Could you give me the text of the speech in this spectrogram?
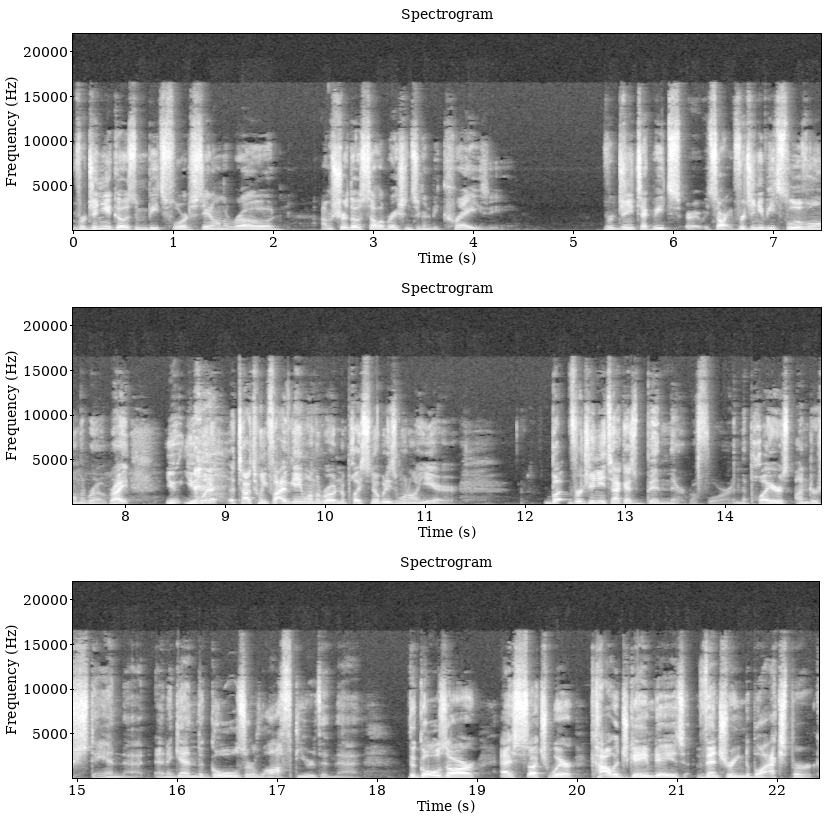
virginia goes and beats florida state on the road i'm sure those celebrations are going to be crazy Virginia Tech beats, or, sorry, Virginia beats Louisville on the road, right? You you win a, a top twenty five game on the road in a place nobody's won all year. but Virginia Tech has been there before, and the players understand that. And again, the goals are loftier than that. The goals are as such where college game day is venturing to Blacksburg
